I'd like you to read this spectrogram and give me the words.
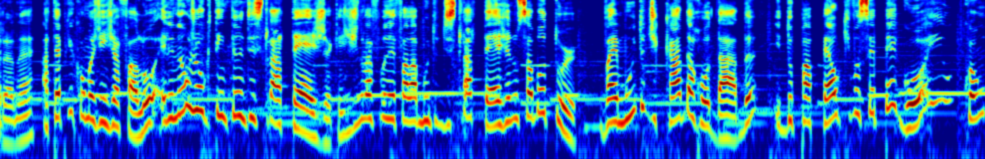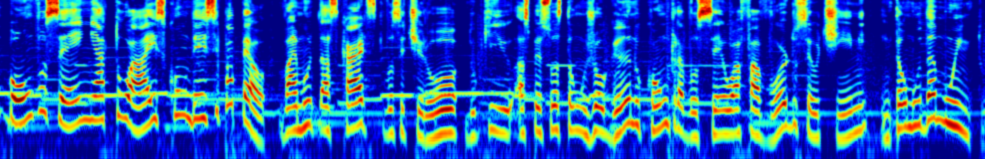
zoeira né? Até porque, como a gente já falou, ele não é um jogo que tem tanta estratégia, que a gente não vai poder falar muito de estratégia no Sabotur. Vai muito de cada rodada e do papel que você pegou e o quão bom você é em atuar e esconder esse papel. Vai muito das cartas que você tirou, do que as pessoas estão jogando contra você ou a favor do seu time. Então muda muito.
